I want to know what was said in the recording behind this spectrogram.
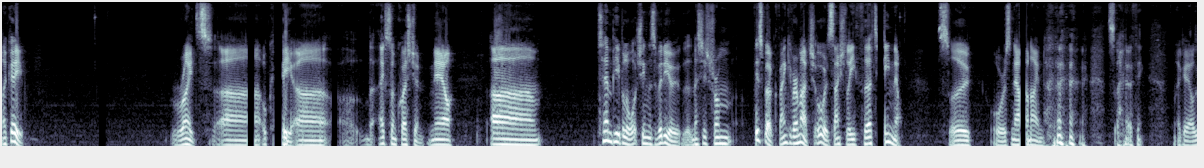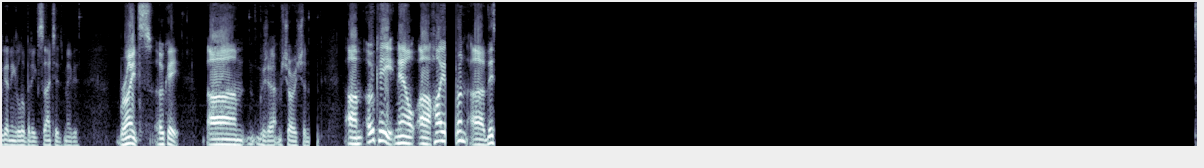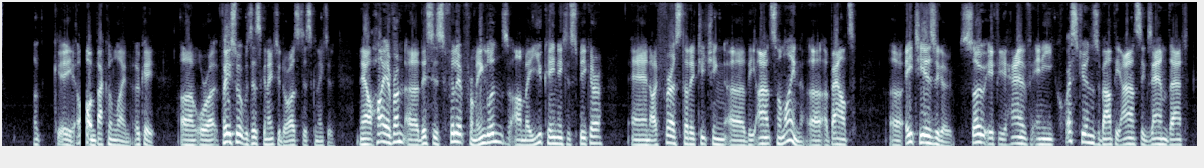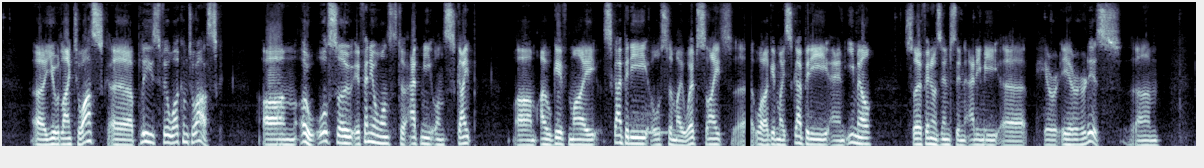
Okay. Right. Uh, okay. Uh, excellent question. Now, um, 10 people are watching this video. The message from Facebook. Thank you very much. Oh, it's actually 13 now. So, or it's now 9. so I think, okay, I was getting a little bit excited maybe. Right. Okay. Um, which I'm sure I shouldn't. Um, okay. Now, uh, hi everyone. Uh, this. Okay. Oh, I'm back online. Okay. Uh, or uh, Facebook was disconnected, or I was disconnected. Now, hi everyone. Uh, this is Philip from England. I'm a UK native speaker, and I first started teaching uh, the IELTS online uh, about uh, eight years ago. So if you have any questions about the IELTS exam that you would like to ask, please feel welcome to ask. Um, oh, also, if anyone wants to add me on Skype, um, I will give my Skype ID, also my website. Uh, well, I'll give my Skype ID and email. So if anyone's interested in adding me, uh, here, here it is. Um,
